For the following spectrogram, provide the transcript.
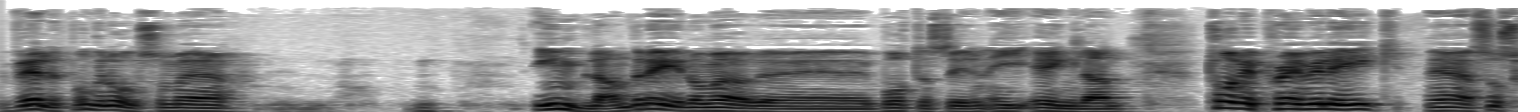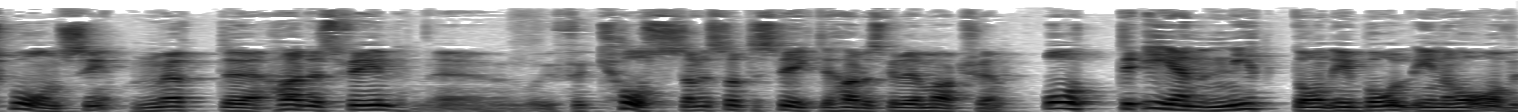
Väldigt många lag som är inblandade i de här bottenstriden i England. Tar vi Premier League eh, så Swansea mötte Huddersfield. Eh, förkrossande statistik till Huddersfield i den matchen. 81-19 i bollinnehav.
